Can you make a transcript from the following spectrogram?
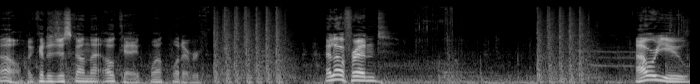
Oh, I could have just gone that. Okay, well, whatever. Hello, friend. How are you?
